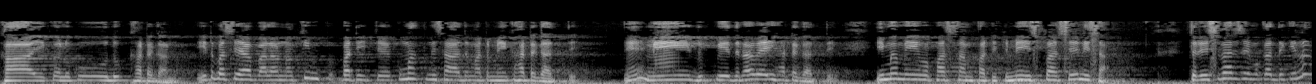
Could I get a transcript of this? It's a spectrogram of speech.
කායික ලොකු දුක් හටගන්න. ඊට පසයා බලන්නොකින් පටිච්චය කුමක් නිසාද මට මේක හටගත්තේ. මේ දුක්වේදනා වැයි හටගත්තේ. ඉම මේ පස්සම් පටිට මේ ස්පර්ශය නිසා. ත්‍රේස්වර්සය මොකක්ද කියලා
